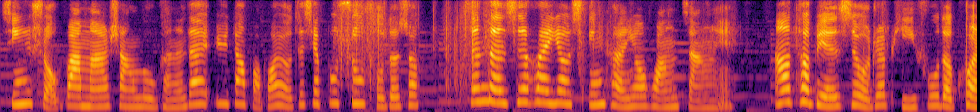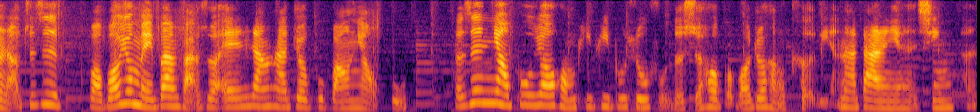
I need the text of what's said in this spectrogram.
新手爸妈上路，可能在遇到宝宝有这些不舒服的时候，真的是会又心疼又慌张诶。然后特别是我觉得皮肤的困扰，就是宝宝又没办法说，哎，让他就不包尿布，可是尿布又红屁屁不舒服的时候，宝宝就很可怜，那大人也很心疼。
